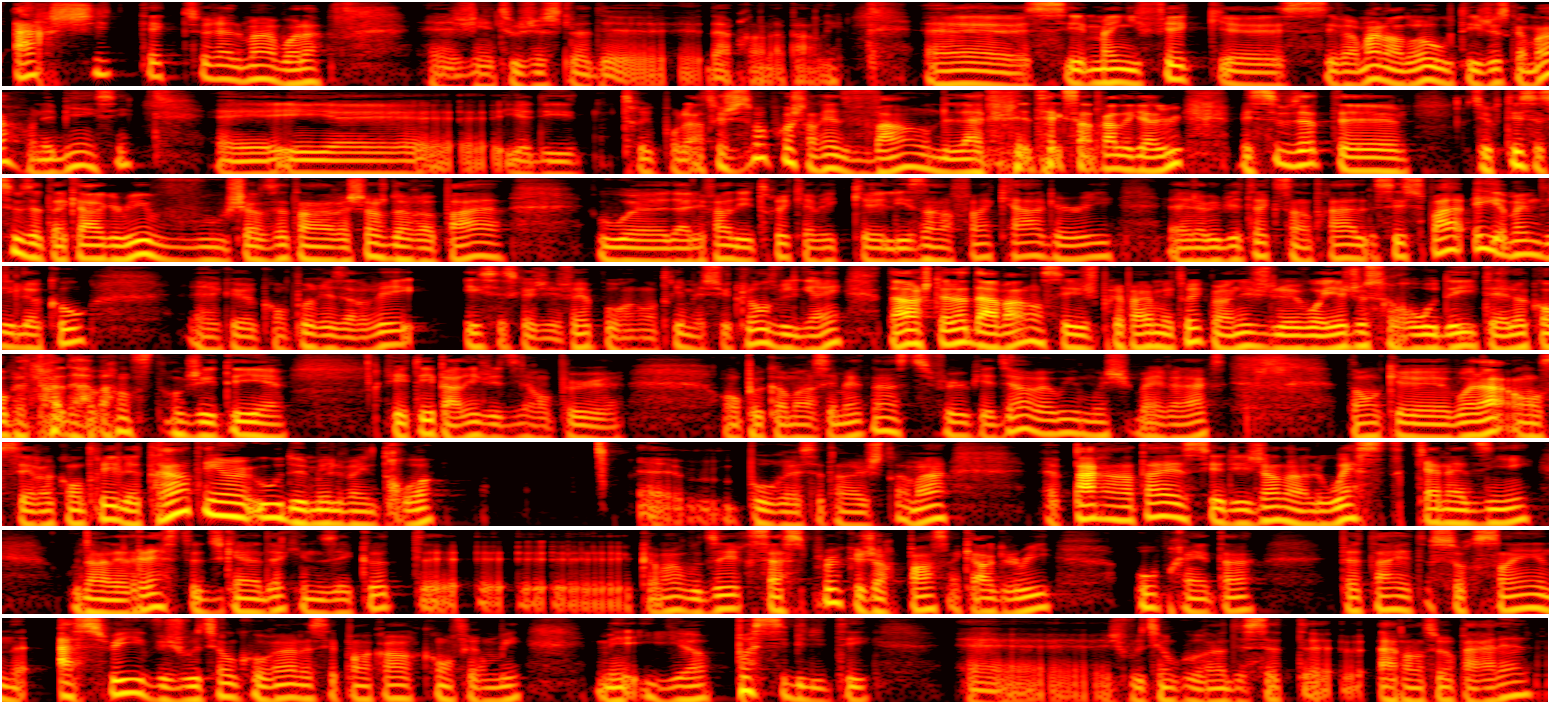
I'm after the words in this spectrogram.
architecturellement, voilà. Euh, je viens tout juste là d'apprendre à parler. Euh, c'est magnifique. Euh, c'est vraiment l'endroit où tu es juste comme, ah, on est bien ici. Et il y a des trucs pour là. Je sais pas pourquoi je suis en train de vendre la bibliothèque centrale de Calgary, mais si vous êtes, vous écoutez ceci, vous êtes à Calgary, vous, vous êtes en recherche de repères ou d'aller faire des trucs avec les enfants, Calgary, la bibliothèque centrale, c'est super. Et il y a même des locaux qu'on peut réserver et c'est ce que j'ai fait pour rencontrer M. Claude Vilgrain. D'ailleurs, j'étais là d'avance et je préparais mes trucs. Mais je le voyais juste rôder. Il était là complètement d'avance. Donc, j'ai été, euh, j'ai été parler. J'ai dit, on peut, euh, on peut commencer maintenant si tu veux. Puis il a dit, ah ben oui, moi, je suis bien relax. Donc, euh, voilà, on s'est rencontrés le 31 août 2023 pour cet enregistrement. parenthèse, s'il y a des gens dans l'Ouest canadien ou dans le reste du Canada qui nous écoutent, comment vous dire, ça se peut que je repasse à Calgary au printemps peut-être sur scène à suivre. Je vous tiens au courant, là, c'est pas encore confirmé, mais il y a possibilité. Euh, je vous tiens au courant de cette euh, aventure parallèle.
